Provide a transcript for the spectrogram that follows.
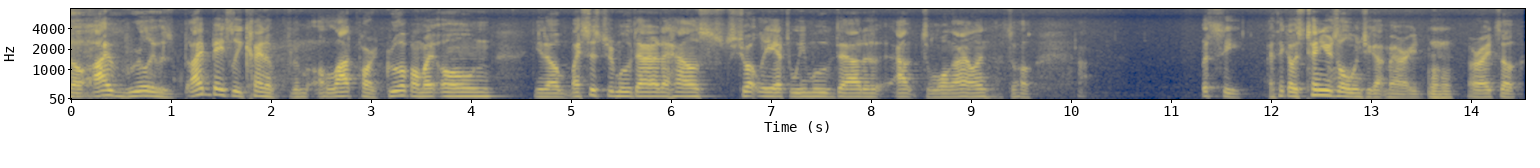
So I really was. I basically kind of, for a lot part, grew up on my own. You know, my sister moved out of the house shortly after we moved out of, out to Long Island. So, uh, let's see. I think I was ten years old when she got married. All right, so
